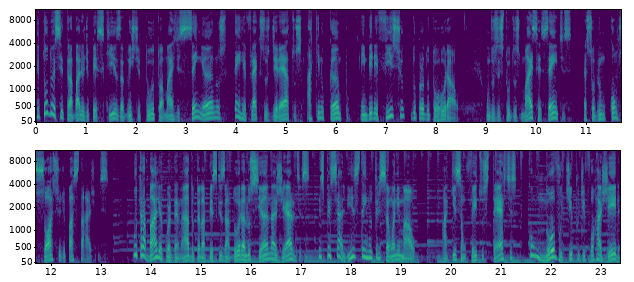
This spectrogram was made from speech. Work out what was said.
E todo esse trabalho de pesquisa do Instituto há mais de 100 anos tem reflexos diretos aqui no campo, em benefício do produtor rural. Um dos estudos mais recentes é sobre um consórcio de pastagens. O trabalho é coordenado pela pesquisadora Luciana Gerdes, especialista em nutrição animal. Aqui são feitos testes com um novo tipo de forrageira,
